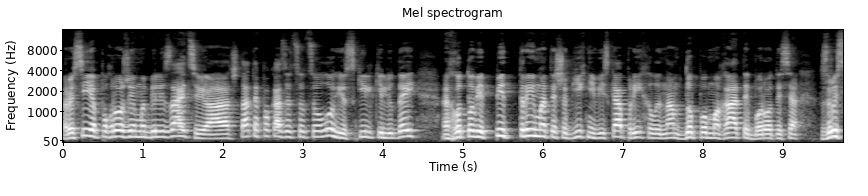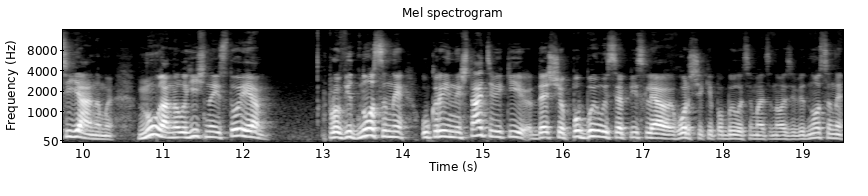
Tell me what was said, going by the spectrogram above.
Росія погрожує мобілізацією, а штати показують соціологію, скільки людей готові підтримати, щоб їхні війська приїхали нам допомагати боротися з росіянами. Ну аналогічна історія. Про відносини України і штатів, які дещо побилися після горщики, побилися мається на увазі відносини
